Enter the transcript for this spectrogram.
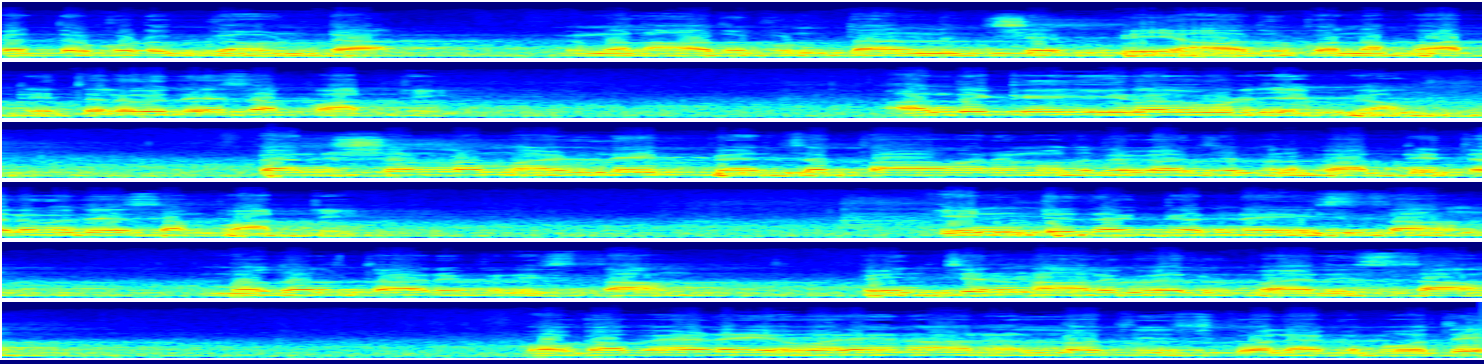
పెద్ద కొడుకుగా ఉంటా మిమ్మల్ని ఆదుకుంటానని చెప్పి ఆదుకున్న పార్టీ తెలుగుదేశం పార్టీ. అందుకే ఈరోజు కూడా చెప్పాము పెన్షన్లు మళ్ళీ పెంచుతామని మొదటగా చెప్పిన పార్టీ తెలుగుదేశం పార్టీ. ఇంటి దగ్గరనే ఇస్తాం మొదటి తారీఖున ఇస్తాం పెంచిన నాలుగు వేల రూపాయలు ఇస్తాం. ఒకవేళ ఎవరైనా నెలలో తీసుకోలేకపోతే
